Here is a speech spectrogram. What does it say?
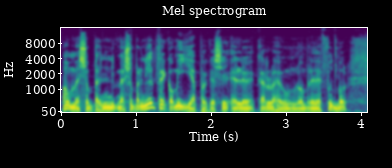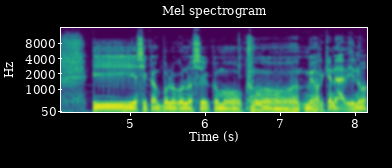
vamos, me sorprendió, me sorprendió entre comillas, porque sí, él, Carlos es un hombre de fútbol y ese campo lo conoce como, mejor que nadie, ¿no?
